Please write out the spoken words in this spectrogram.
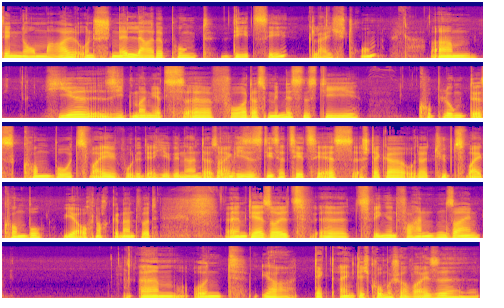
den Normal- und Schnellladepunkt DC, Gleichstrom. Ähm, hier sieht man jetzt äh, vor, dass mindestens die Kupplung des Combo 2 wurde der hier genannt. Also eigentlich ist es dieser CCS-Stecker oder Typ 2 Combo, wie er auch noch genannt wird. Ähm, der soll äh, zwingend vorhanden sein. Ähm, und ja, deckt eigentlich komischerweise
